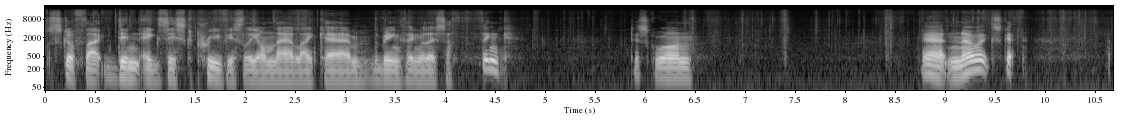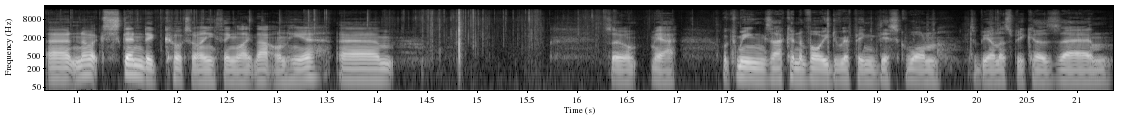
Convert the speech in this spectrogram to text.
stuff that didn't exist previously on there, like um, the being thing with this. I think disc one. Yeah, no ex uh, no extended cut or anything like that on here. Um, so yeah, which means I can avoid ripping disc 1 to be honest because um,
